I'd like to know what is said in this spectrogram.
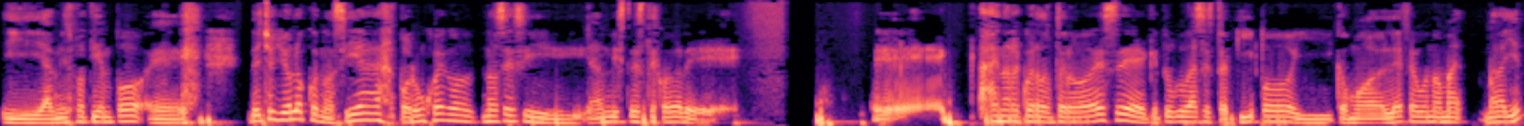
y al mismo tiempo, eh, de hecho yo lo conocía por un juego. No sé si han visto este juego de... Eh, ay, no recuerdo, pero es que tú haces tu equipo y como el F1 Manager.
